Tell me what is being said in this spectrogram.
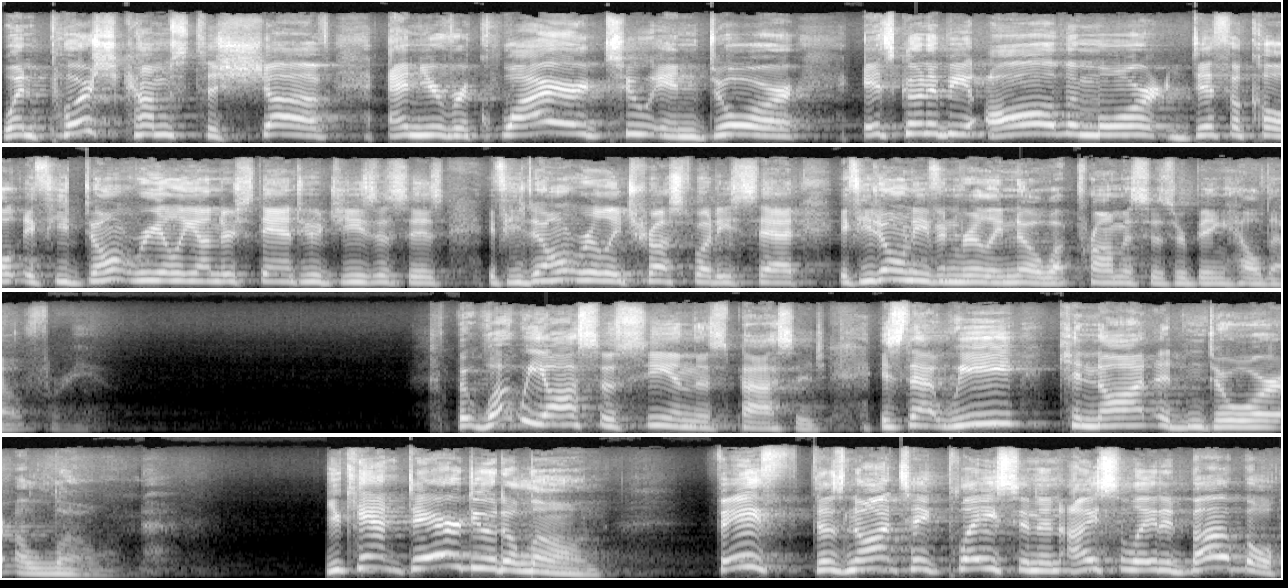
when push comes to shove and you're required to endure, it's going to be all the more difficult if you don't really understand who Jesus is, if you don't really trust what he said, if you don't even really know what promises are being held out for you. But what we also see in this passage is that we cannot endure alone. You can't dare do it alone. Faith does not take place in an isolated bubble.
